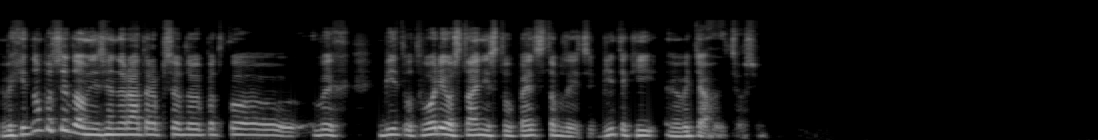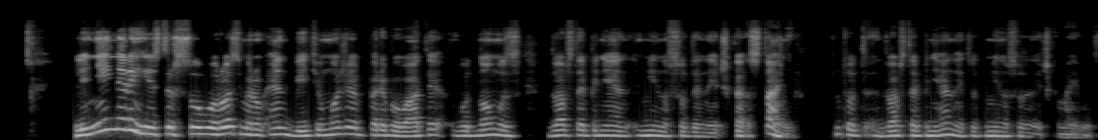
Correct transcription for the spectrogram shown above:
Вихідну послідовність генератора псевдовипадкових біт утворює останній стовпець таблиці, біт, який е, витягується. Лінійний регістр суву розміром n бітів може перебувати в одному з 2 в степені n мінус одиничка станів. Ну, Тут 2 в степені n і тут мінус одиничка має бути.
